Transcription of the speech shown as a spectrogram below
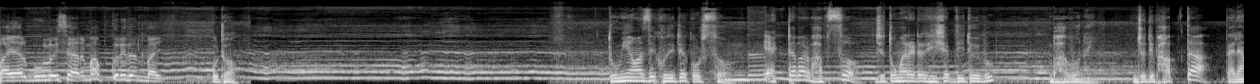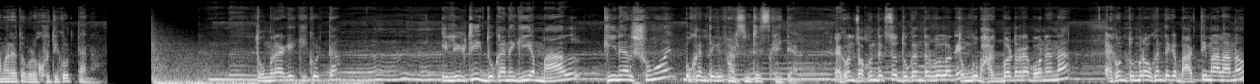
ভাই আর ভুল হইছে আর মাফ করে দেন ভাই। উঠো। তুমি আমার যে ক্ষতিটা করছ, একটাবার ভাবছ যে তোমার এটার হিসেব দিতে হইব? ভাবো নাই। যদি ভাবতা, তাহলে আমার এত বড় ক্ষতি করতা না। তোমরা আগে কি করতা? ইলেকট্রিক দোকানে গিয়ে মাল কিনার সময় ওখান থেকে পার্সেন্টেজ খাইতা। এখন যখন দেখছ দোকানদারগুলো তোমাকে ভাগ বটরা বনে না, এখন তোমরা ওখান থেকে বাড়তি মাল আনো,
